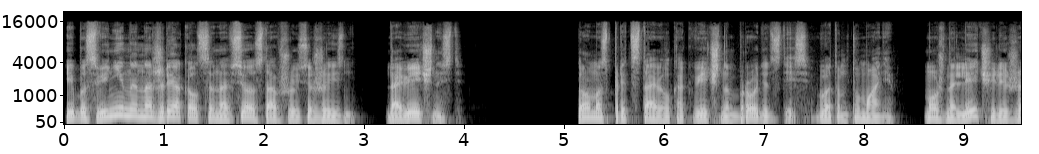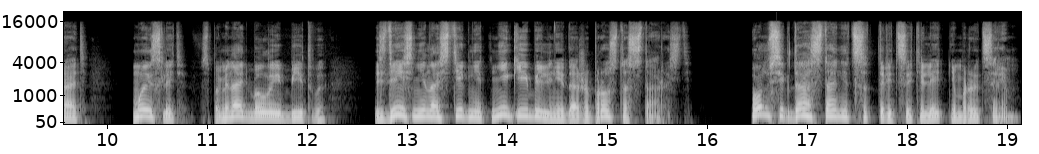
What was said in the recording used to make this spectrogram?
ибо свинины нажрякался на всю оставшуюся жизнь, на вечность. Томас представил, как вечно бродит здесь, в этом тумане. Можно лечь и лежать, мыслить, вспоминать былые битвы. Здесь не настигнет ни гибель, ни даже просто старость. Он всегда останется тридцатилетним рыцарем.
